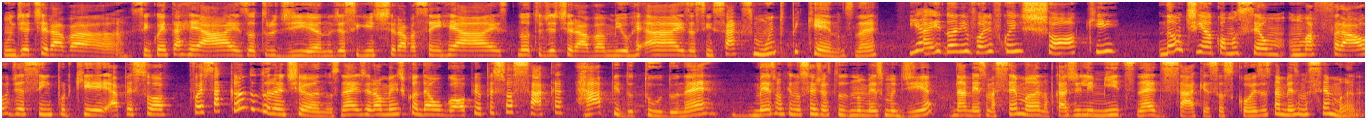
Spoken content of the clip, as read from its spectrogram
um dia tirava 50 reais, outro dia, no dia seguinte tirava 100 reais, no outro dia tirava mil reais, assim, saques muito pequenos, né? E aí Dona Ivone ficou em choque. Não tinha como ser um, uma fraude, assim, porque a pessoa foi sacando durante anos, né? Geralmente, quando é um golpe, a pessoa saca rápido tudo, né? Mesmo que não seja tudo no mesmo dia, na mesma semana, por causa de limites, né? De saque, essas coisas, na mesma semana.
